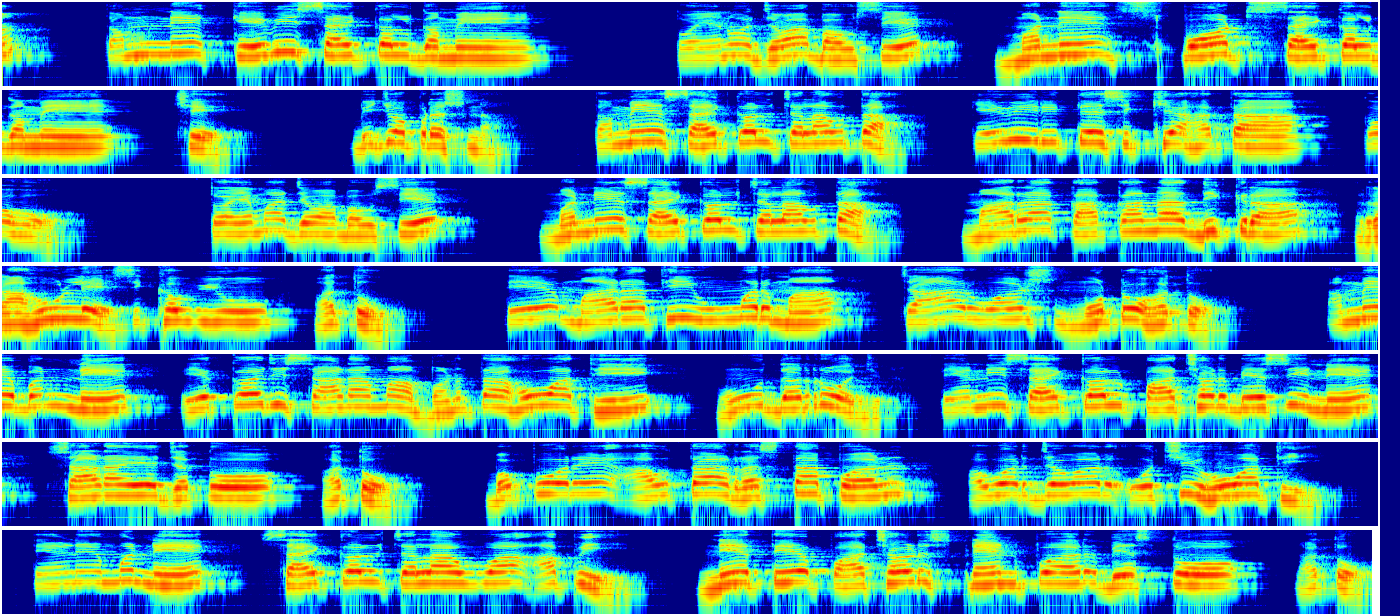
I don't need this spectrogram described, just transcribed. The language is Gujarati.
તમને કેવી સાયકલ ગમે? તો એનો જવાબ આવશે મને સ્પોર્ટ્સ સાયકલ ગમે છે? બીજો પ્રશ્ન, તમે સાયકલ ચલાવતા કેવી રીતે શીખ્યા હતા? કહો. તો એમાં જવાબ આવશે, મને સાયકલ ચલાવતા મારા કાકાના દીકરા રાહુલે શીખવ્યું હતું. તે મારાથી ઉંમરમાં ચાર વર્ષ મોટો હતો. અમે બંને એક જ શાળામાં ભણતા હોવાથી હું દરરોજ તેની સાયકલ પાછળ બેસીને શાળાએ જતો હતો. બપોરે આવતા રસ્તા પર અવરજવર ઓછી હોવાથી તેણે મને સાયકલ ચલાવવા આપી ને તે પાછળ સ્ટેન્ડ પર બેસતો હતો.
